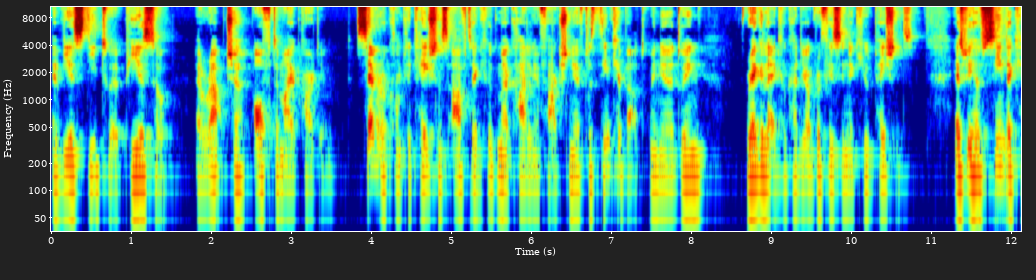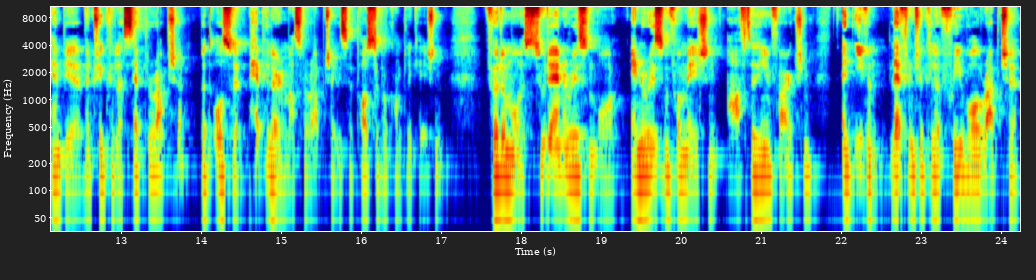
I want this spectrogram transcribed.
a VSD to appear, so a rupture of the myocardium. Several complications after acute myocardial infarction you have to think about when you're doing regular echocardiographies in acute patients. As we have seen, there can be a ventricular septal rupture, but also a papillary muscle rupture is a possible complication. Furthermore, pseudoaneurysm or aneurysm formation after the infarction, and even left ventricular free wall rupture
